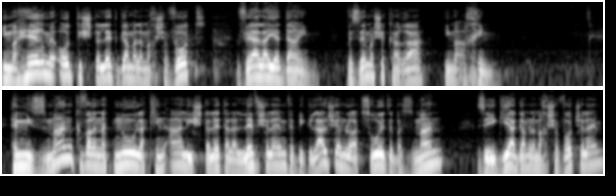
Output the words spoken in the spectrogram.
היא מהר מאוד תשתלט גם על המחשבות ועל הידיים, וזה מה שקרה עם האחים. הם מזמן כבר נתנו לקנאה להשתלט על הלב שלהם, ובגלל שהם לא עצרו את זה בזמן, זה הגיע גם למחשבות שלהם,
